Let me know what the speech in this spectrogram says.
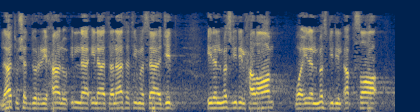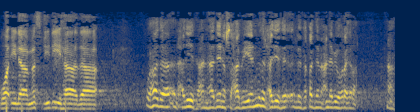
لا تشد الرحال إلا إلى ثلاثة مساجد إلى المسجد الحرام وإلى المسجد الأقصى وإلى مسجدي هذا. وهذا الحديث عن هذين الصحابيين مثل الحديث الذي تقدم عن أبي هريرة. نعم.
